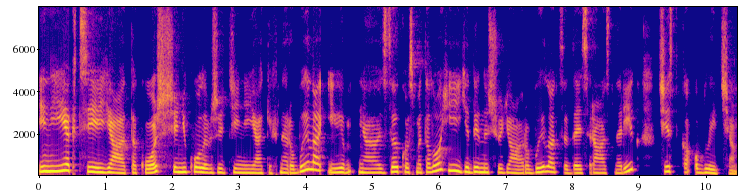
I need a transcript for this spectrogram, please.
Ін'єкції я також ще ніколи в житті ніяких не робила, і з косметології єдине, що я робила, це десь раз на рік чистка обличчя.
